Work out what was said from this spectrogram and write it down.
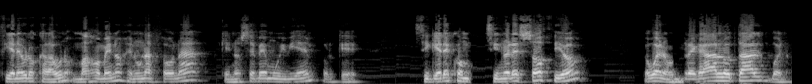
100 euros cada uno, más o menos, en una zona que no se ve muy bien, porque si quieres, si no eres socio, pues bueno, un regalo tal, bueno,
